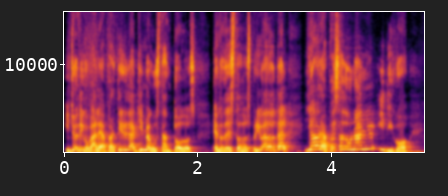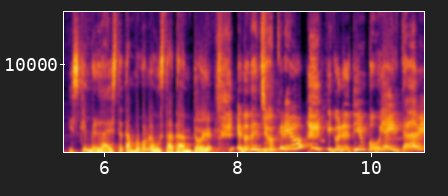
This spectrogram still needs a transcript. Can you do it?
Y yo digo, vale, a partir de aquí me gustan todos. Entonces todos privado, tal. Y ahora ha pasado un año y digo, es que en verdad este tampoco me gusta tanto, ¿eh? Entonces yo creo que con el tiempo voy a ir cada vez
